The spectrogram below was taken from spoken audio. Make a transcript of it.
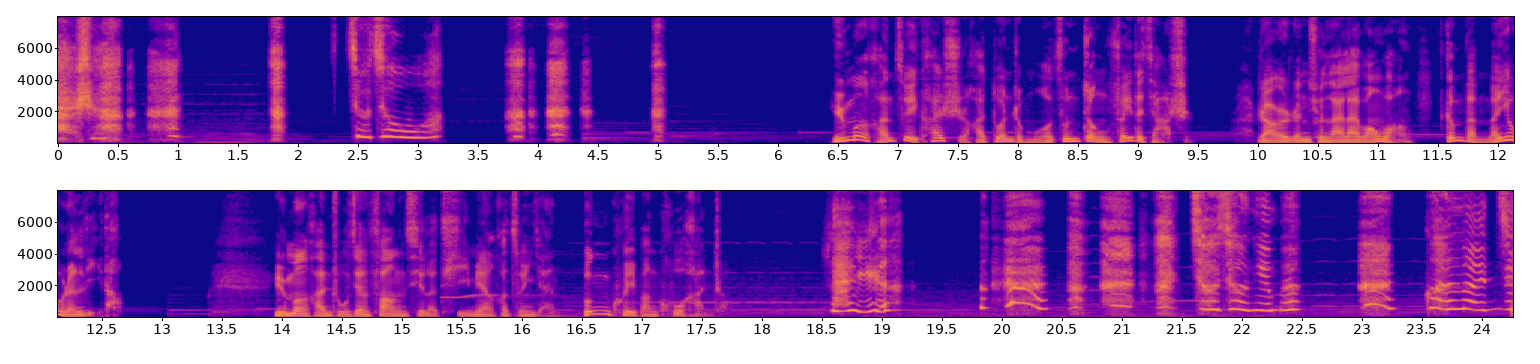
来人，救救我！云梦涵最开始还端着魔尊正妃的架势，然而人群来来往往，根本没有人理他。云梦涵逐渐放弃了体面和尊严，崩溃般哭喊着：“来人，求求你们，快来救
